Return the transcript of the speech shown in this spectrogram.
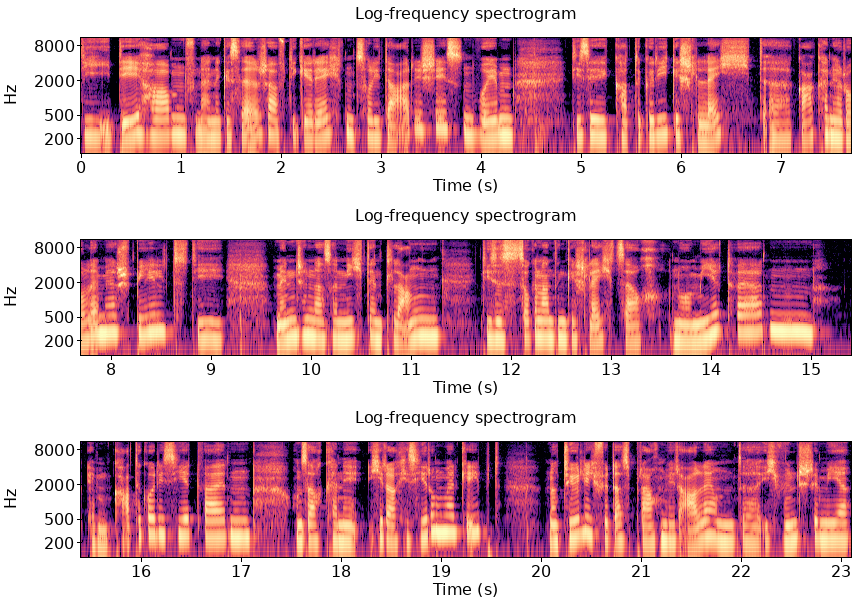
die Idee haben von einer Gesellschaft, die gerecht und solidarisch ist und wo eben diese Kategorie Geschlecht äh, gar keine Rolle mehr spielt, die Menschen also nicht entlang dieses sogenannten Geschlechts auch normiert werden, eben kategorisiert werden und es auch keine Hierarchisierung mehr gibt. Natürlich, für das brauchen wir alle und äh, ich wünschte mir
